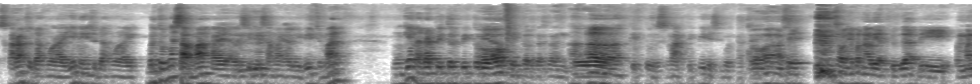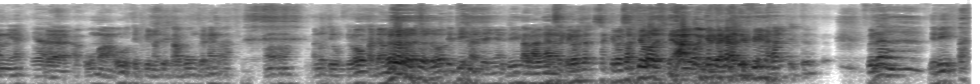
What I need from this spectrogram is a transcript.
sekarang sudah mulai ini, sudah mulai bentuknya sama kayak LCD Hmm. sama LED, cuman mungkin ada fitur-fitur oh yang fitur tertentu Heeh, gitu, smart TV disebutnya. Oh, masih soalnya pernah lihat juga di teman ya. Ya. Ada aku mah uh TV nanti tabung kena ah. Heeh. Anu 3 kilo kadang 12 kilo TV nantinya. Jadi nanti. sekilo sekilo sekilo ya aku kita kan di final itu. Benar. Jadi ah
